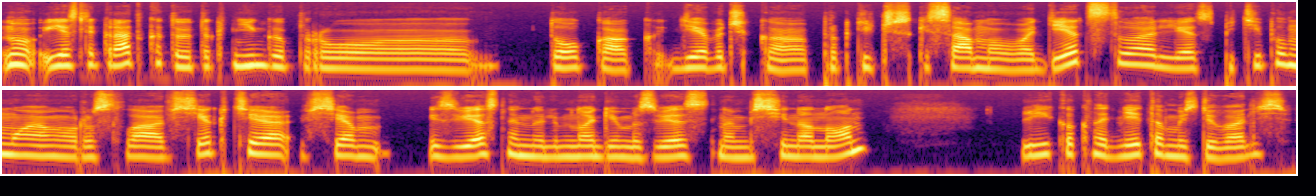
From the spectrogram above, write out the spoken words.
Ну, если кратко, то это книга про то, как девочка практически с самого детства, лет с пяти, по-моему, росла в секте всем известным, ну или многим известным Синанон. и как над ней там издевались.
